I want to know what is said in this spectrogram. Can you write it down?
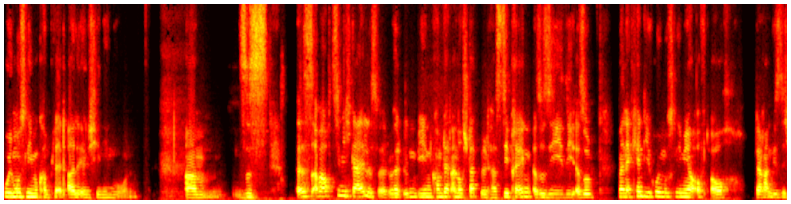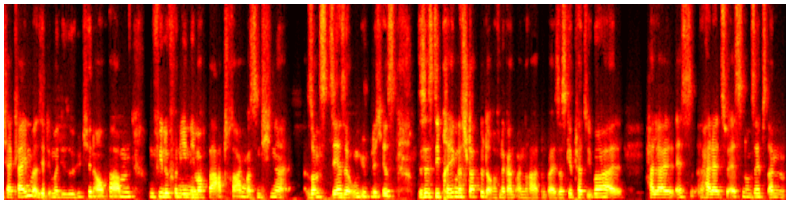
Hui-Muslime komplett alle in Chinin wohnen. Ähm, es ist, es ist aber auch ziemlich geil, weil du halt irgendwie ein komplett anderes Stadtbild hast. Sie prägen, also sie, sie, also man erkennt die Hui-Muslime ja oft auch daran, wie sie sich ja kleiden, weil sie halt immer diese Hütchen aufhaben und viele von ihnen eben auch Bart tragen, was in China sonst sehr, sehr unüblich ist. Das heißt, die prägen das Stadtbild auch auf eine ganz andere Art und Weise. Es gibt halt überall Halal, essen, Halal zu essen und selbst an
